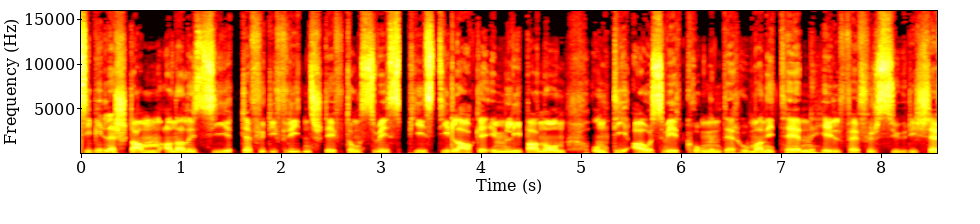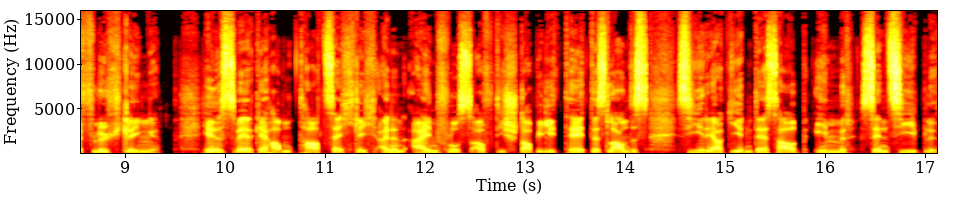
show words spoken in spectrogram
Sibylle Stamm analysierte für die Friedensstiftung Swiss Peace die Lage im Libanon und die Auswirkungen der humanitären Hilfe für syrische Flüchtlinge. Hilfswerke haben tatsächlich einen Einfluss auf die Stabilität des Landes. Sie reagieren deshalb immer sensibler.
